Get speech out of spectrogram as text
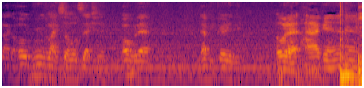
Like a whole groove like soul section over that. That'd be crazy. Over that I can.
